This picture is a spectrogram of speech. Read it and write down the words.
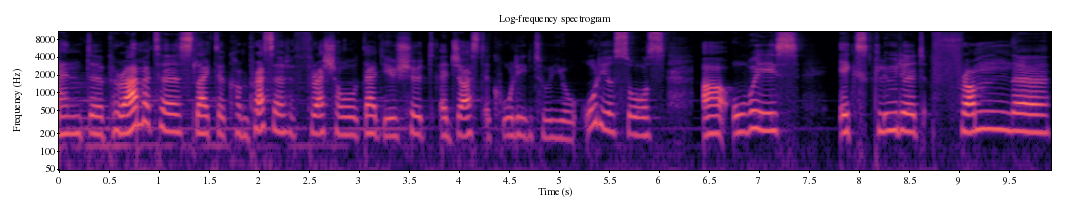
And the parameters like the compressor threshold that you should adjust according to your audio source are always excluded from the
